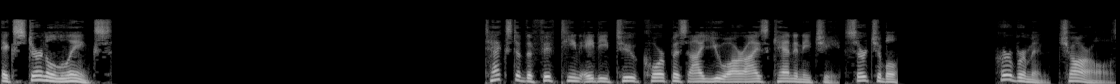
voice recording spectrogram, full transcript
External links Text of the 1582 Corpus Iuris Canonici searchable Herbermann, Charles,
